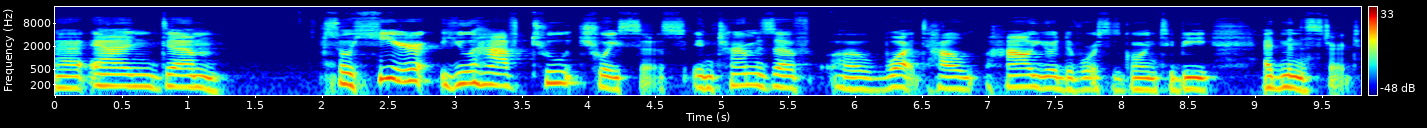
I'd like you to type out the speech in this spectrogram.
Uh, and, um, so here you have two choices in terms of uh, what how how your divorce is going to be administered.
